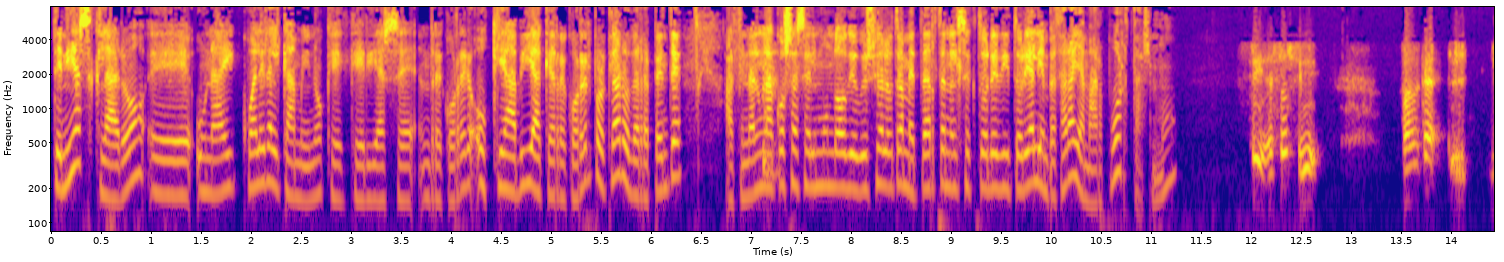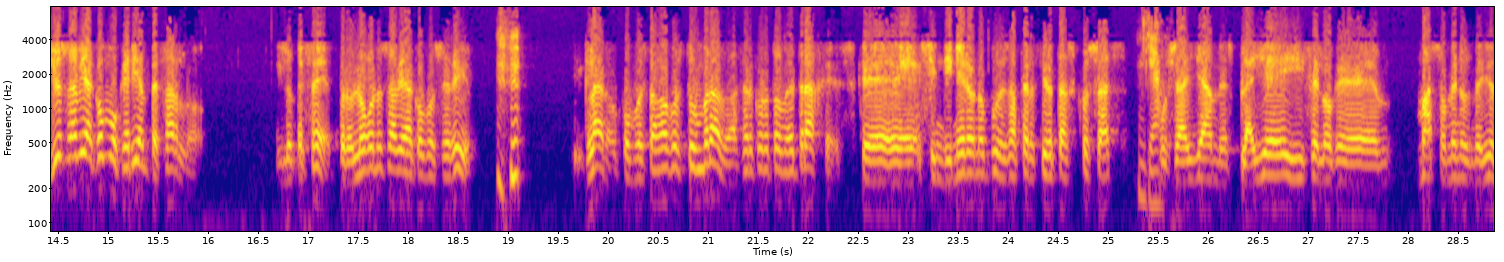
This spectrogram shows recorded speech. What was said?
¿Tenías claro, eh, Unai, cuál era el camino que querías eh, recorrer o que había que recorrer? Porque claro, de repente, al final una cosa es el mundo audiovisual, otra meterte en el sector editorial y empezar a llamar puertas, ¿no? Sí, eso sí. que yo sabía cómo quería empezarlo y lo empecé, pero luego no sabía cómo seguir. y claro, como estaba acostumbrado a hacer cortometrajes, que sin dinero no puedes hacer ciertas cosas, pues ahí ya me explayé y hice lo que más o menos me dio,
